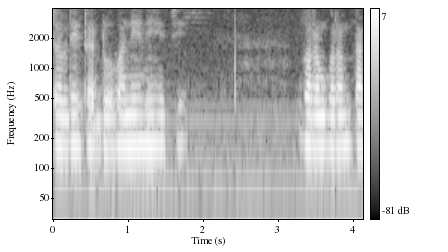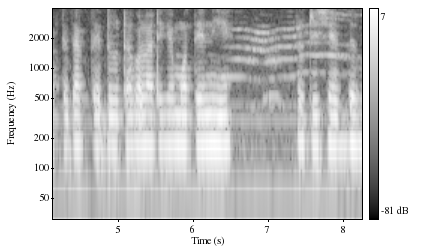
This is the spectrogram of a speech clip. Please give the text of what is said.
জল দিয়ে একটা ডো বানিয়ে নিয়েছি। গরম গরম থাকতে থাকতে ডোটা বালাটিকে মতে নিয়ে রুটি শেপ দেব।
